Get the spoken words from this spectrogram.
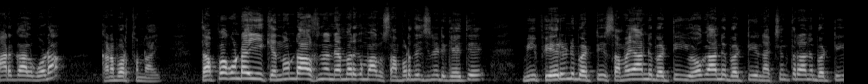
మార్గాలు కూడా కనబడుతున్నాయి. తప్పకుండా ఈ కింద ఉండాల్సిన నెంబర్కి మాకు సంప్రదించినట్టుకైతే మీ పేరుని బట్టి సమయాన్ని బట్టి యోగాన్ని బట్టి నక్షత్రాన్ని బట్టి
